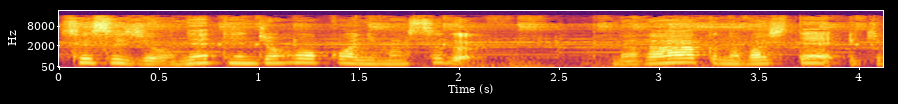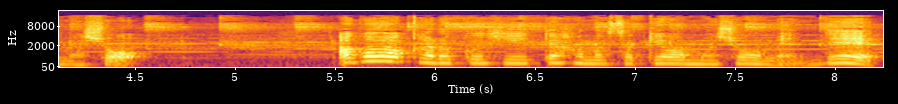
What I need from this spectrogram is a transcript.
背筋をね、天井方向にまっすぐ長く伸ばしていきましょう。顎は軽く引いて鼻先は真正面で、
